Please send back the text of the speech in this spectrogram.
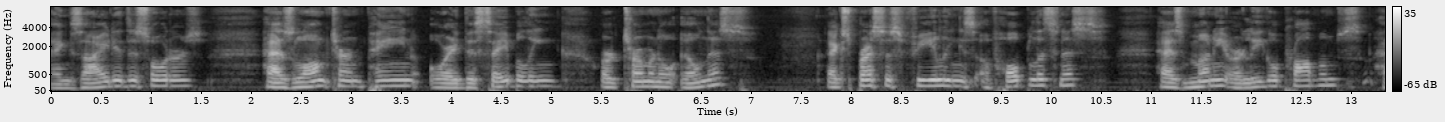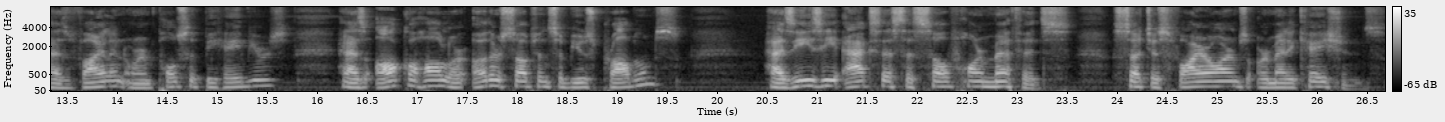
anxiety disorders, has long term pain or a disabling or terminal illness, expresses feelings of hopelessness, has money or legal problems, has violent or impulsive behaviors, has alcohol or other substance abuse problems, has easy access to self harm methods such as firearms or medications.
